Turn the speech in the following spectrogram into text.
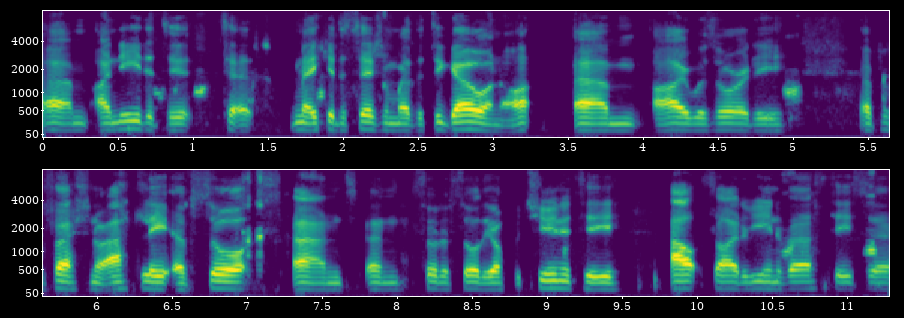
um, I needed to to make a decision whether to go or not, um, I was already a professional athlete of sorts and and sort of saw the opportunity outside of university. So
